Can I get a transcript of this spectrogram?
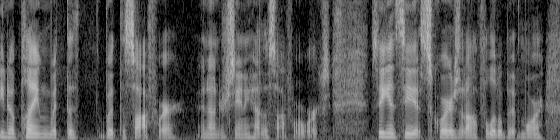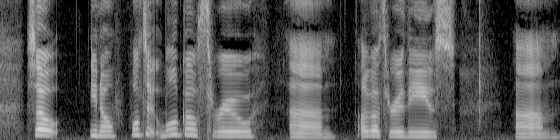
you know, playing with the, with the software and understanding how the software works. So you can see it squares it off a little bit more. So, you know, we'll, do, we'll go through, um, I'll go through these um,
